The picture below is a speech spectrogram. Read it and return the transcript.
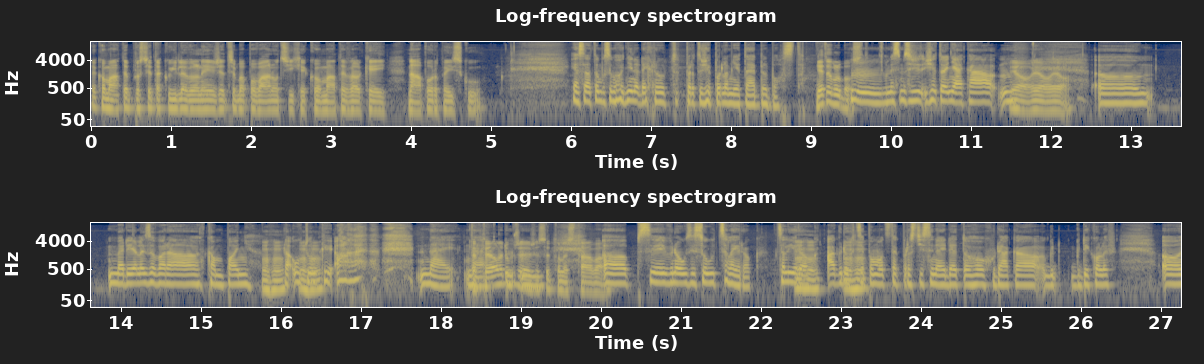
Jako máte prostě takovýhle vlny, že třeba po Vánocích jako máte velký nápor pejsků? Já se na to musím hodně nadechnout, protože podle mě to je blbost. Je to blbost? Hmm, myslím si, že, že to je nějaká mm, Jo, jo, jo. um, medializovaná kampaň Mhm, na útulky, ale ne, ne. Tak to je ale dobře, že se to nestává. Uh, psy v nouzi jsou celý rok. Celý Mhm, rok. A kdo mhm. chce pomoct, tak prostě si najde toho chudáka kd- kdykoliv. Uh,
